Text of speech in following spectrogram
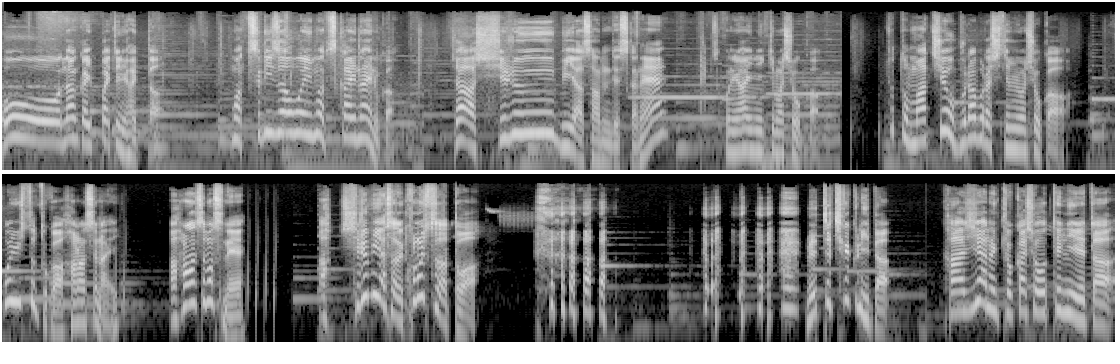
おー、なんかいっぱい手に入った。まあ、釣り竿は今使えないのか。じゃあ、シルビアさんですかね。そこに会いに行きましょうか。ちょっと街をブラブラしてみましょうか。こういう人とか話せない？あ、話せますね。あ、シルビアさん、この人だったわ。めっちゃ近くにいた。カジアの許可証を手に入れた、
